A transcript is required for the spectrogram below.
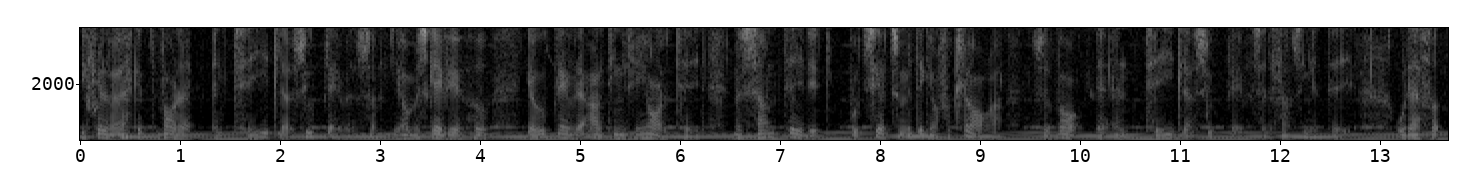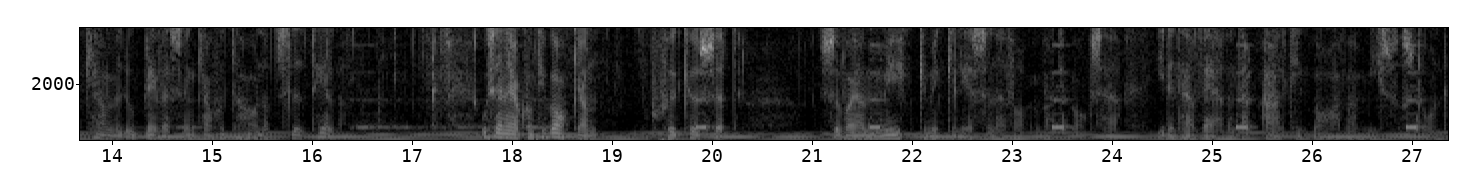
i själva verket var det en tidlös upplevelse. Jag beskrev ju hur jag upplevde allting i realtid. Men samtidigt på ett sätt som inte går att förklara så var det en tidlös upplevelse. Det fanns ingen tid. Och därför kan väl upplevelsen kanske inte ha något slut heller. Och sen när jag kom tillbaka på sjukhuset så var jag mycket, mycket ledsen över att vara tillbaka här. I den här världen där allting bara var missförstånd.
